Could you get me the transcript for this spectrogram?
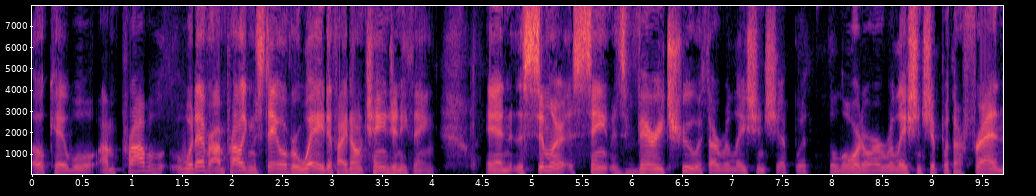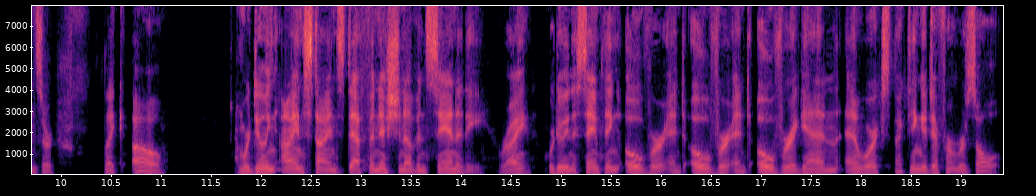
okay, well, I'm probably whatever. I'm probably going to stay overweight if I don't change anything. And the similar same is very true with our relationship with the Lord or our relationship with our friends or like, oh, we're doing Einstein's definition of insanity, right? We're doing the same thing over and over and over again and we're expecting a different result.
